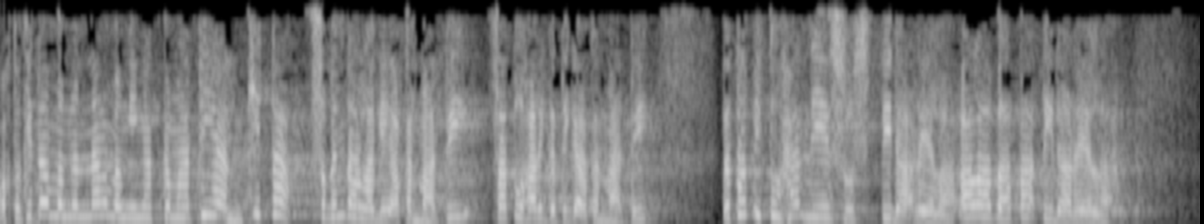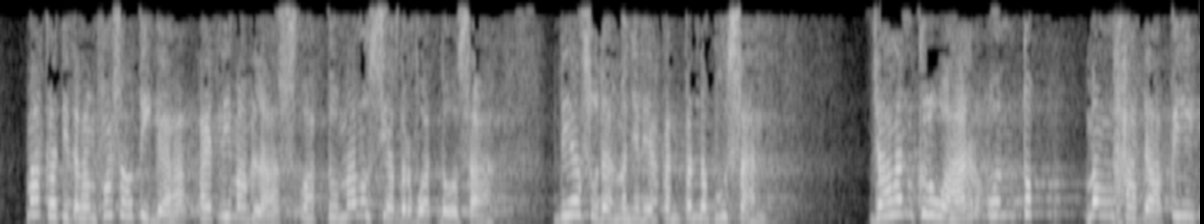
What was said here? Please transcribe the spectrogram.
Waktu kita mengenang mengingat kematian, kita sebentar lagi akan mati, satu hari ketika akan mati. Tetapi Tuhan Yesus tidak rela, Allah Bapa tidak rela. Maka di dalam pasal 3 ayat 15, waktu manusia berbuat dosa, dia sudah menyediakan penebusan. Jalan keluar untuk menghadapi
